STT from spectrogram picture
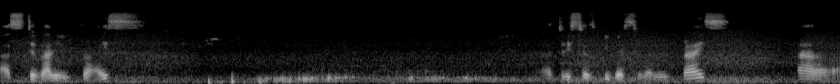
as the value price. At least as big as the value price. Uh,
